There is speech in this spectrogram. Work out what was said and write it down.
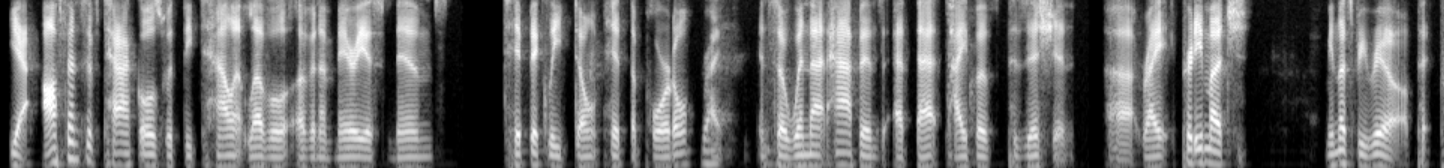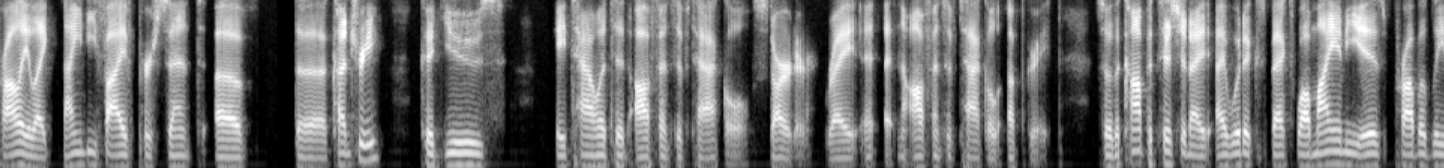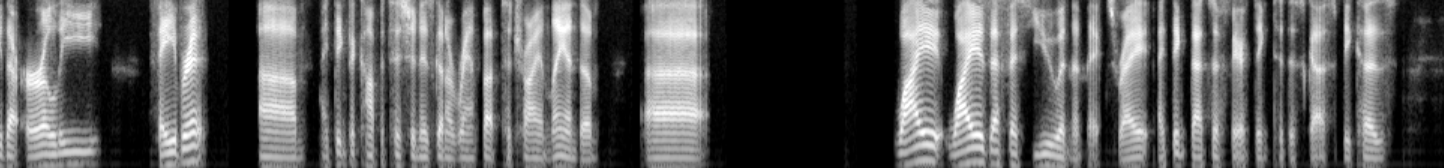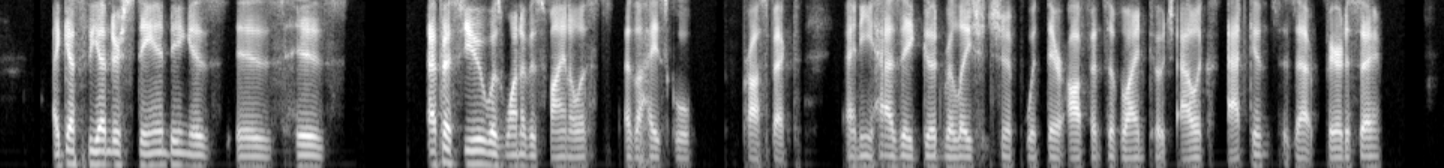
yeah, offensive tackles with the talent level of an Amarius Mims typically don't hit the portal. Right. And so when that happens at that type of position, uh, right, pretty much, I mean, let's be real, probably like 95% of the country could use a talented offensive tackle starter, right? An offensive tackle upgrade. So the competition I, I would expect, while Miami is probably the early favorite. Um, I think the competition is going to ramp up to try and land them. Uh, why why is FSU in the mix? Right, I think that's a fair thing to discuss because I guess the understanding is is his FSU was one of his finalists as a high school prospect, and he has a good relationship with their offensive line coach Alex Atkins. Is that fair to say?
